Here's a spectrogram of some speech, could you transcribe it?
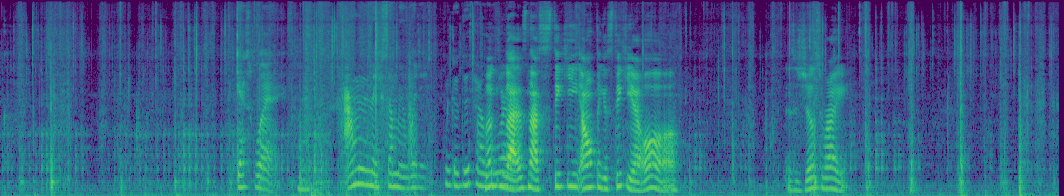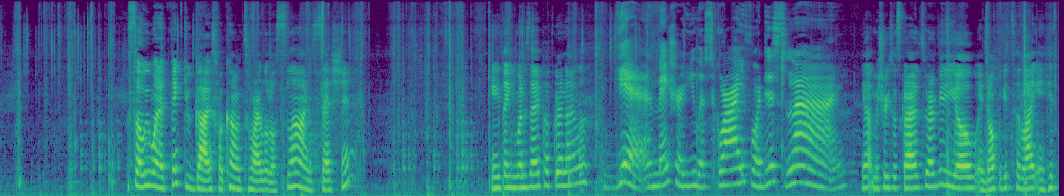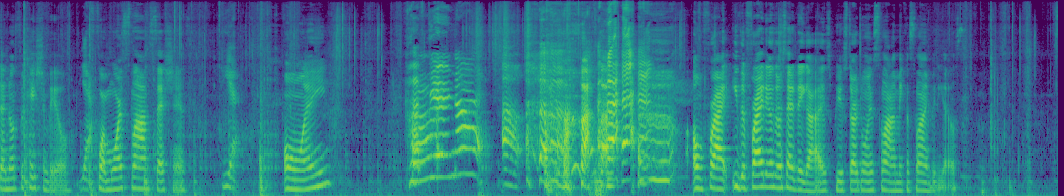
Guess what? Hmm. I'm gonna make something with it. Because this how Look, it you guys, it's not sticky. I don't think it's sticky at all. It's just right. So we want to thank you guys for coming to our little slime session. Anything you want to say, Puff Girl Nylia? Yeah, and make sure you subscribe for this slime. Yeah, make sure you subscribe to our video and don't forget to like and hit that notification bell Yeah. for more slime sessions Yeah. on Put your nut up. on Friday, either Fridays or Saturday, guys. We'll start doing slime, making slime videos.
